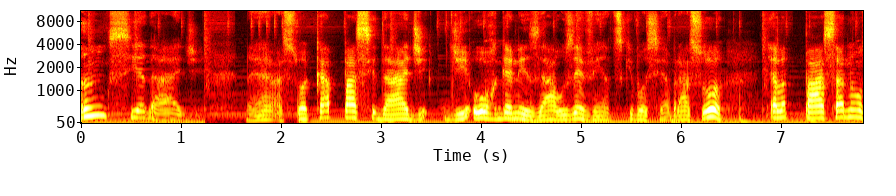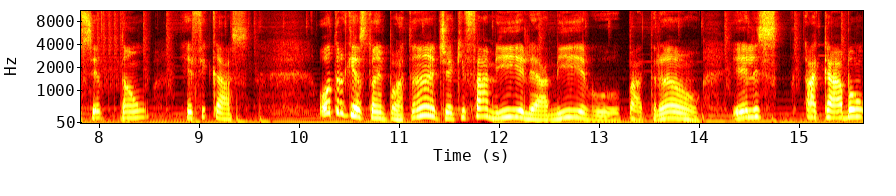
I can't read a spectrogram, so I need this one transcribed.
ansiedade né, a sua capacidade de organizar os eventos que você abraçou, ela passa a não ser tão eficaz. Outra questão importante é que família, amigo, patrão, eles acabam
